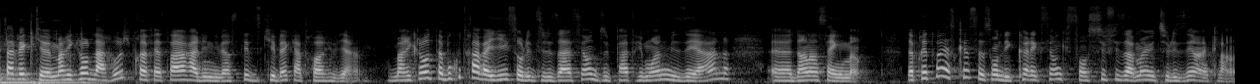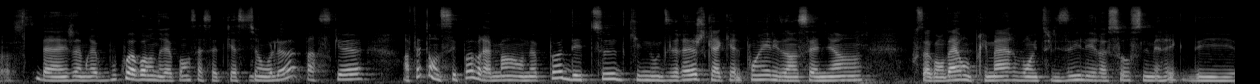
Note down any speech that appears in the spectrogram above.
est avec euh, Marie-Claude Larouche, professeure à l'Université du Québec à Trois-Rivières. Marie-Claude, tu as beaucoup travaillé sur l'utilisation du patrimoine muséal euh, dans l'enseignement. D'après toi, est-ce que ce sont des collections qui sont suffisamment utilisées en classe? Bien, j'aimerais beaucoup avoir une réponse à cette question-là parce que, en fait, on ne sait pas vraiment. On n'a pas d'études qui nous diraient jusqu'à quel point les enseignants au secondaire ou au primaire vont utiliser les ressources numériques des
